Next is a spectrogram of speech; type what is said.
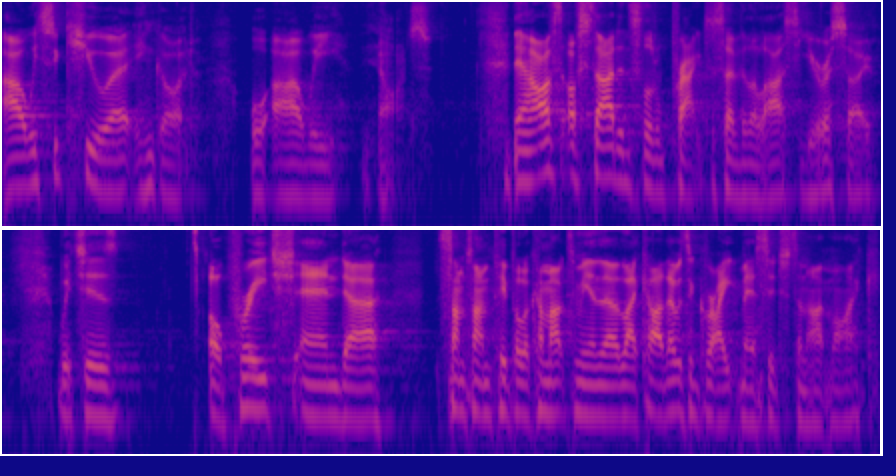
Are we secure in God or are we not? Now, I've, I've started this little practice over the last year or so, which is I'll preach, and uh, sometimes people will come up to me and they're like, Oh, that was a great message tonight, Mike.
